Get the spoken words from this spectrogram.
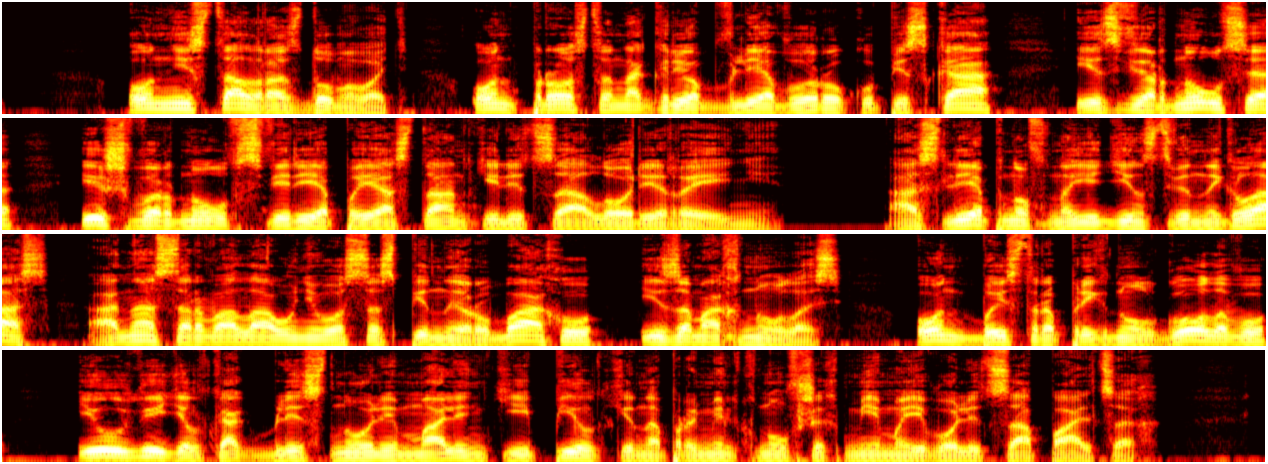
Он не стал раздумывать, он просто нагреб в левую руку песка, извернулся и швырнул в свирепые останки лица Лори Рейни. Ослепнув на единственный глаз, она сорвала у него со спины рубаху и замахнулась. Он быстро пригнул голову и увидел, как блеснули маленькие пилки на промелькнувших мимо его лица пальцах.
